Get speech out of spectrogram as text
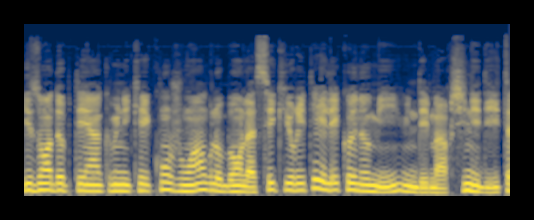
Ils ont adopté un communiqué conjoint englobant la sécurité et l'économie, une démarche inédite.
